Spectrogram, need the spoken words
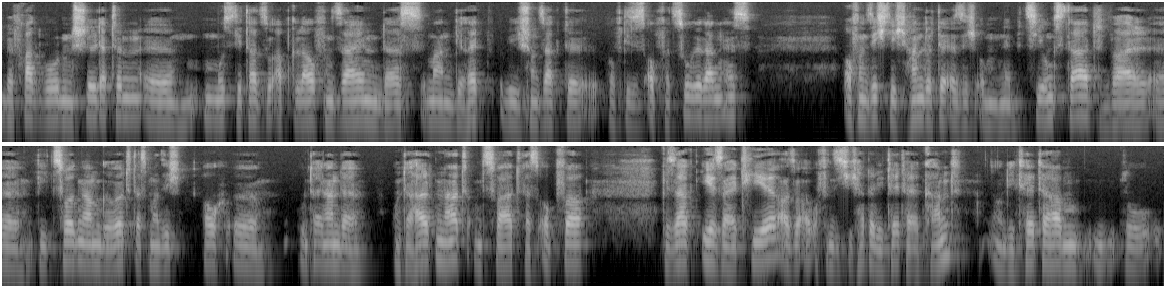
befragt wurden, schilderten, äh, muss die Tat so abgelaufen sein, dass man direkt, wie ich schon sagte, auf dieses Opfer zugegangen ist. Offensichtlich handelte es sich um eine Beziehungstat, weil äh, die Zeugen haben gehört, dass man sich auch äh, untereinander unterhalten hat. Und zwar hat das Opfer gesagt, ihr seid hier. Also offensichtlich hat er die Täter erkannt. Und die Täter haben so,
